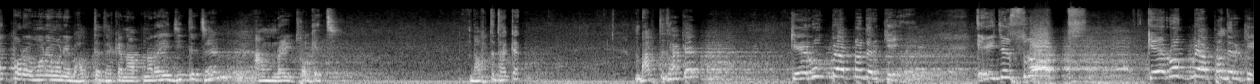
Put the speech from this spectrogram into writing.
এরপরে মনে মনে ভাবতে থাকেন, আপনারাই জিতেছেন, আমরাই ঠকেছি। ভাবতে থাকেন? ভাবতে থাকেন? কে রুখবে আপনাদেরকে? এই যে স্রোত, কে রুখবে আপনাদেরকে?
